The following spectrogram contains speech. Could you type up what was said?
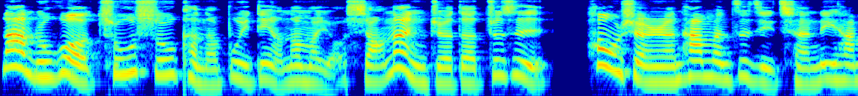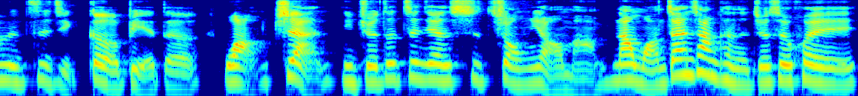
那如果出书可能不一定有那么有效，那你觉得就是？候选人他们自己成立他们自己个别的网站，你觉得这件事重要吗？那网站上可能就是会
